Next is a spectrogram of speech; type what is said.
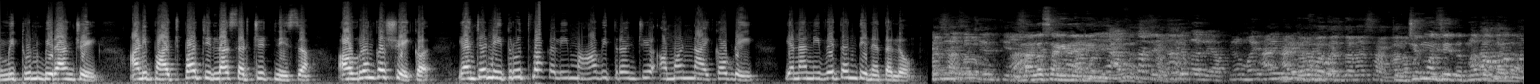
मिथुन बिरांजे आणि भाजपा जिल्हा सरचिटणीस औरंग शेख यांच्या नेतृत्वाखाली महावितरणचे अमन नायकवडे यांना निवेदन देण्यात आलं मला सांगितलं नाही तुमचीच माणसं येतात ना बदलायला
